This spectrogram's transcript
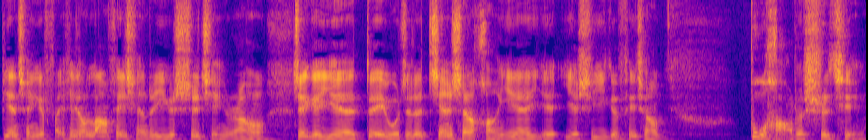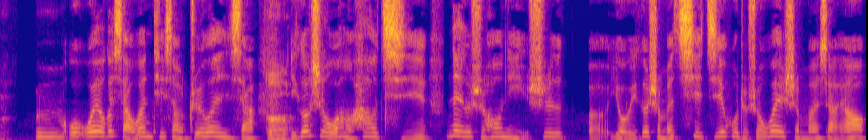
变成一个非非常浪费钱的一个事情。然后这个也对我觉得健身行业也也是一个非常不好的事情。嗯，我我有个小问题想追问一下，嗯，一个是我很好奇，那个时候你是。呃，有一个什么契机，或者说为什么想要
